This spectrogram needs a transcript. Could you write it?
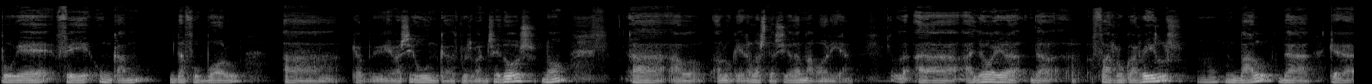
poder fer un camp de futbol eh, que primer va ser un, que després van ser dos, no? a, a, a lo que era l'estació de Magòria. A, allò era de ferrocarrils, uh -huh. val? De, que era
